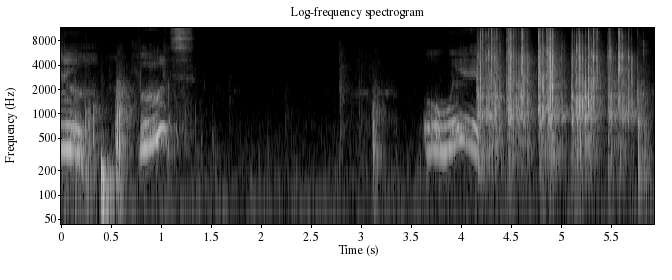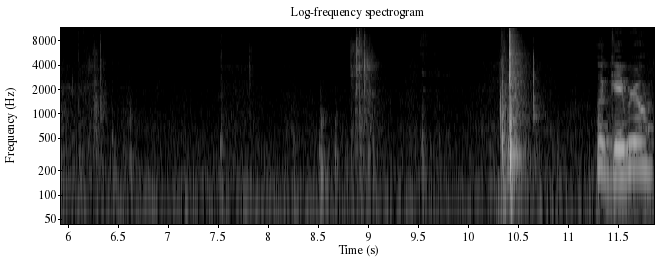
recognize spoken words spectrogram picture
Ew, Boots? Oh, wait. Look, Gabriel.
